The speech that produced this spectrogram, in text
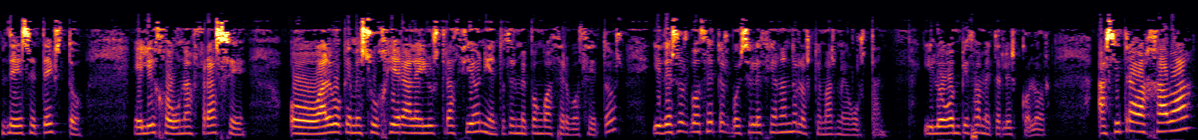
de ese texto elijo una frase o algo que me sugiera la ilustración y entonces me pongo a hacer bocetos y de esos bocetos voy seleccionando los que más me gustan y luego empiezo a meterles color. Así trabajaba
